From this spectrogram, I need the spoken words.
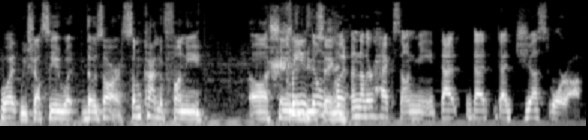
What? we shall see what those are. Some kind of funny, uh, Please don't put another hex on me. That that that just wore off.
